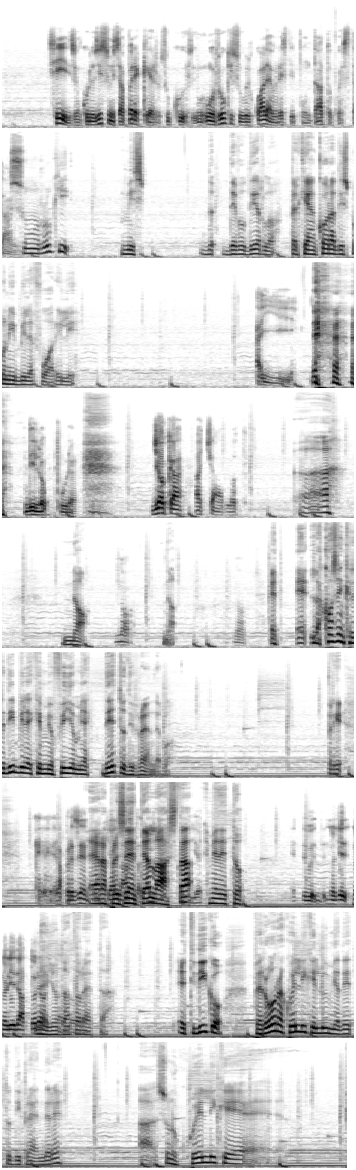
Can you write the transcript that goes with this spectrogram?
Sì, sono curiosissimo di sapere che su cui- un rookie sul quale avresti puntato quest'anno. Su un rookie mi devo dirlo perché è ancora disponibile fuori lì. Ai, dillo pure. Gioca a Charlotte. Ah, no, No, no. no. E, e la cosa incredibile è che mio figlio mi ha detto di prenderlo. Perché Eh, Era presente, era presente di all'asta Piglia. e mi ha detto E dove- Non gli, non gli hai dato retta? no, gli ho dato allora? retta. E ti dico, per ora quelli che lui mi ha detto di prendere ah, sono quelli che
